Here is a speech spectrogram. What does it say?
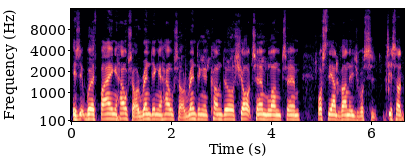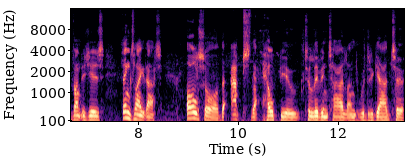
Is it worth buying a house or renting a house or renting a condo short term long term? What's the advantage? What's the disadvantages? Things like that. Also the apps that help you to live in Thailand with regard to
